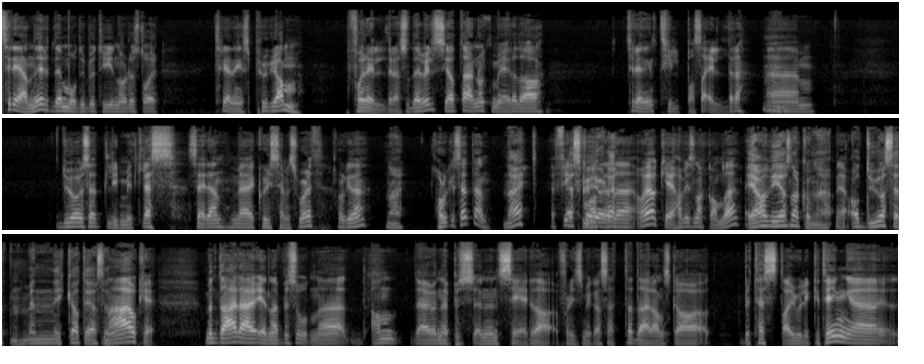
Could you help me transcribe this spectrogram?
trener. Det må det jo bety når det står treningsprogram for eldre. Så det vil si at det er nok mer da trening tilpassa eldre. Mm. Um, du har jo sett Limitless-serien med Chris Hemsworth, har du ikke det? Nei. Har du ikke sett den? Nei, Jeg, jeg skal gjøre det. det. Oh, ja, ok. Har vi snakka om det? Ja, vi har snakka om det. Ja. At du har sett den, men ikke at jeg har sett den. Nei, ok. Men der er jo en av episodene han, Det er jo en, epis, en, en serie, da, for de som ikke har sett det, der han skal bli testa i ulike ting eh,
